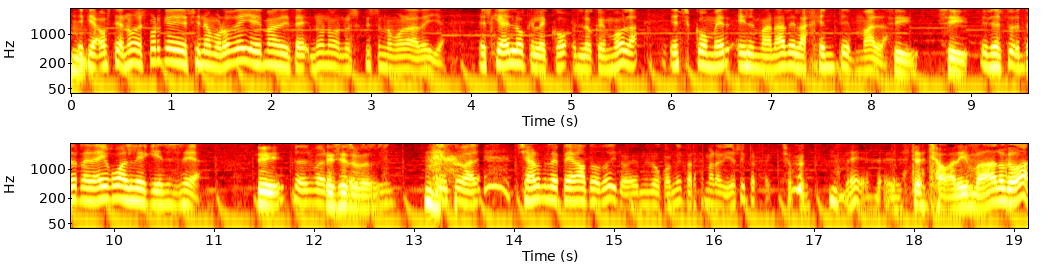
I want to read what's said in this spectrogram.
Hmm. Decía, hostia, no, es porque se enamoró de ella. Y además dice, no, no, no es que se enamorara de ella. Es que a él lo que, le co- lo que mola es comer el maná de la gente mala. Sí, sí, Y entonces le da igual de quién sea. sí. Entonces, bueno, sí, sí, eso pues, es- vale. Shard le pega todo y lo, lo cual me parece maravilloso y perfecto. Hombre, este chavalín va a lo que va.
